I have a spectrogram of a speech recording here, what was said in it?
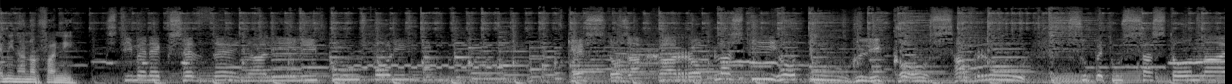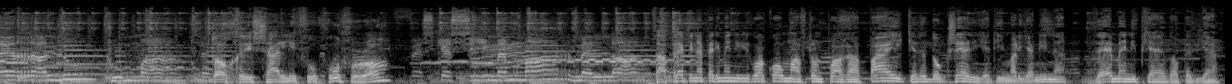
Έμειναν ορφανοί. Στη Μενεξεδένια Λιλιπούπολη Και στο ζαχαροπλαστείο του γλυκόσαυρου Σου πετούσα στον αέρα λουκουμά Το χρυσαλιφουχούφρο θα πρέπει να περιμένει λίγο ακόμα αυτόν που αγαπάει και δεν τον ξέρει γιατί η Μαριανίνα δεν μένει πια εδώ παιδιά.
